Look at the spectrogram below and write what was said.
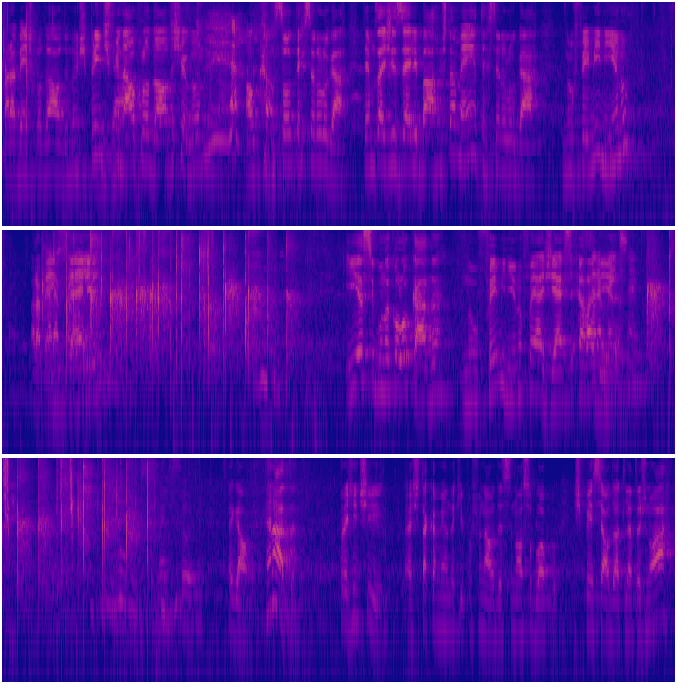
Parabéns, Clodoaldo. No sprint Obrigado. final, Clodoaldo chegou, no... alcançou o terceiro lugar. Temos a Gisele Barros também, o terceiro lugar no feminino. Parabéns, Parabéns. Gisele. E a segunda colocada no feminino foi a Jéssica Ladeira. Parabéns, Legal. Renata, para a gente estar caminhando aqui para o final desse nosso bloco especial do Atletas no Ar,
